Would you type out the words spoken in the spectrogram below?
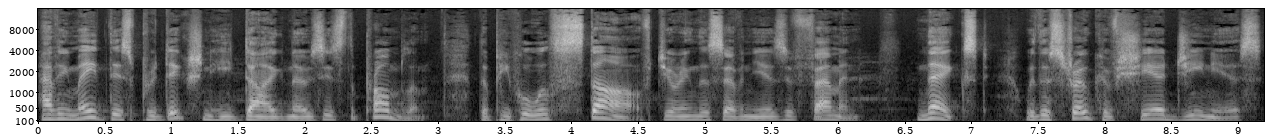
having made this prediction, he diagnoses the problem. The people will starve during the seven years of famine. Next, with a stroke of sheer genius,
